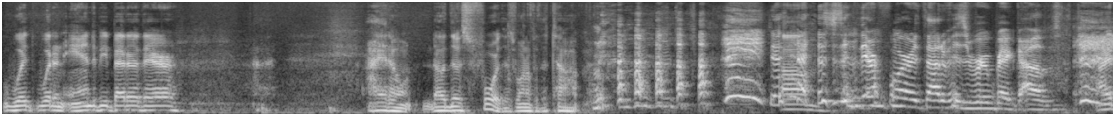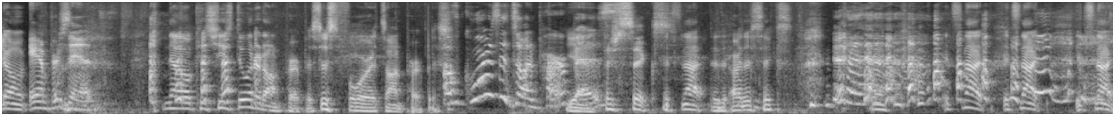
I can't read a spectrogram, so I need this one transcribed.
would would an and be better there? I don't know. There's four. There's one over the top. Um, Therefore, it's out of his rubric of I don't. ampersand. No, because she's doing it on purpose. There's four. It's on purpose. Of course, it's on purpose. Yeah. There's six. It's not. Are there six? Yeah. It's not. It's not. It's not.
